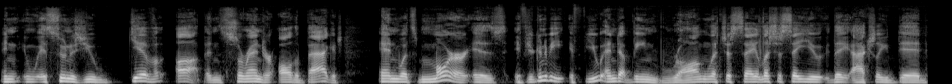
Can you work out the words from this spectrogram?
and as soon as you give up and surrender all the baggage, and what's more is if you're going to be if you end up being wrong, let's just say let's just say you they actually did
